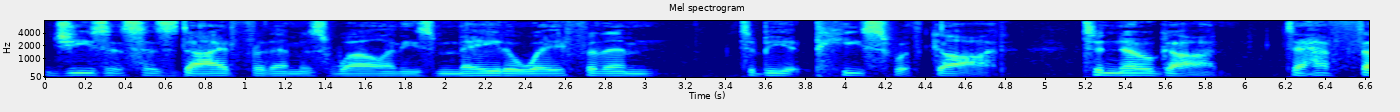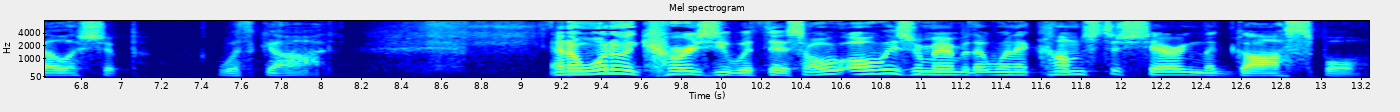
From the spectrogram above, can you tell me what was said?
Jesus has died for them as well, and he's made a way for them to be at peace with God, to know God, to have fellowship with God. And I want to encourage you with this. Always remember that when it comes to sharing the gospel,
